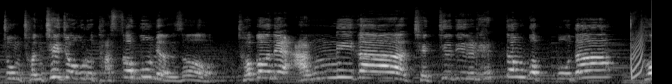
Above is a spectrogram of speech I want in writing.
좀 전체적으로 다 써보면서 저번에 앙리가 ZD를 했던 것보다 더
